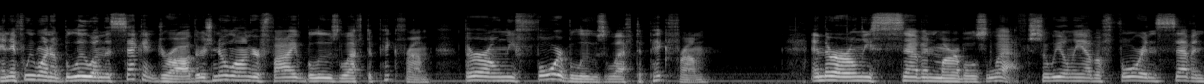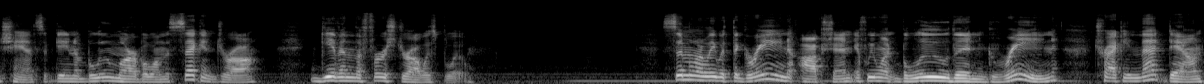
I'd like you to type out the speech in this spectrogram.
and if we want a blue on the second draw, there's no longer five blues left to pick from. There are only four blues left to pick from. And there are only seven marbles left. So we only have a 4 in 7 chance of getting a blue marble on the second draw, given the first draw was blue. Similarly, with the green option, if we want blue, then green, tracking that down,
